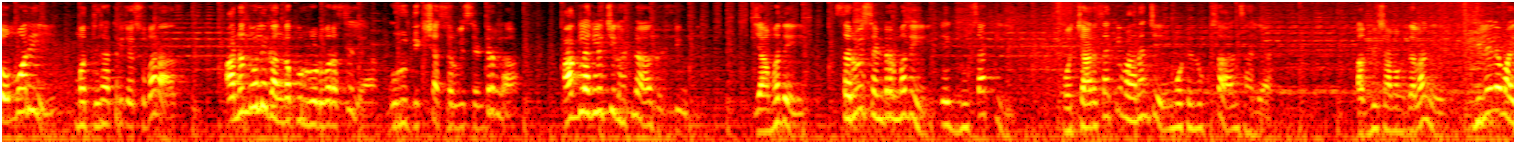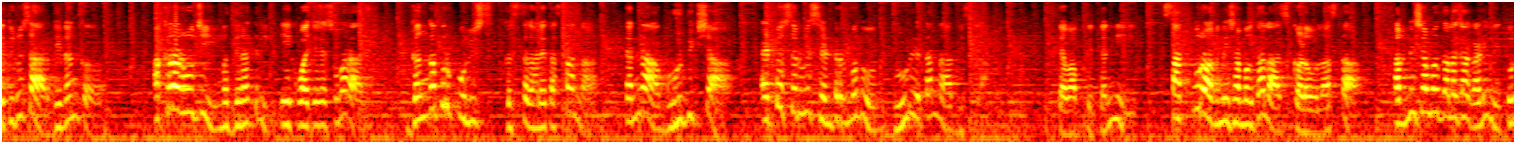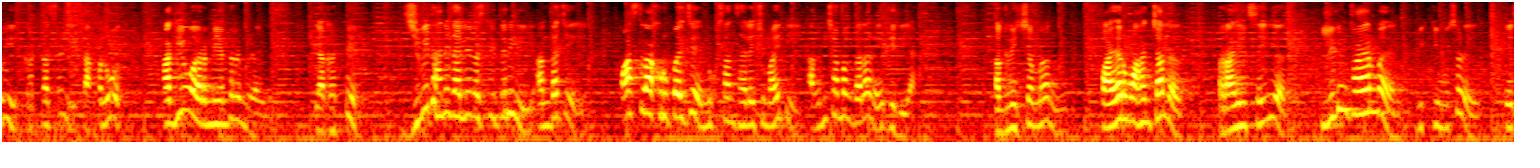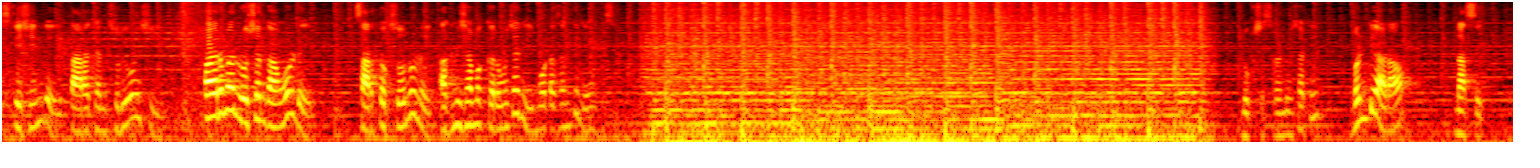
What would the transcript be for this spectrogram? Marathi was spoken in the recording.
सोमवारी मध्यरात्रीच्या सुमारास आनंदवली गंगापूर रोडवर असलेल्या गुरु दीक्षा सर्व्हिस सेंटरला आग लागल्याची घटना घडली होती. यामध्ये सर्व्हिस सेंटरमधील एक दुचाकी व चारचाकी वाहनांचे मोठे नुकसान झाले आहे. अग्निशामक दलाने दिलेल्या माहितीनुसार दिनांक अकरा रोजी मध्यरात्री एक वाजेच्या सुमारास गंगापूर पोलीस गस्त घालत असताना त्यांना गुरुदीक्षा ऍटो सर्व्हिस सेंटर मधून धूर येताना दिसला. त्या बाबतीत त्यांनी सातपूर अग्निशामक दलास कळवलं असता अग्निशामक दलाच्या गाडीने त्वरित घटनास्थळी दाखल होत आगीवर नियंत्रण मिळवले. या घटनेत जीवितहानी झाली नसली तरी अंदाजे पाच लाख रुपयाचे नुकसान झाल्याची माहिती अग्निशामक दलाने दिली आहे. अग्निशमन फायर वाहन चालक Rahil Sayyad leading fireman Vicky Musale S K Shinde Tarachand Suryavanshi fireman Roshan Gangorde Sarthak Sonone अग्निशामक कर्मचारी मोठ्या संख्येने लोकशास्त्र न्यूजसाठी बंटी आडाव नाशिक.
